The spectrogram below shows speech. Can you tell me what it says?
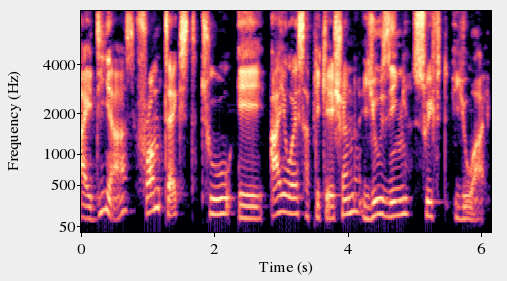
ideas from text to a iOS application using Swift UI.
